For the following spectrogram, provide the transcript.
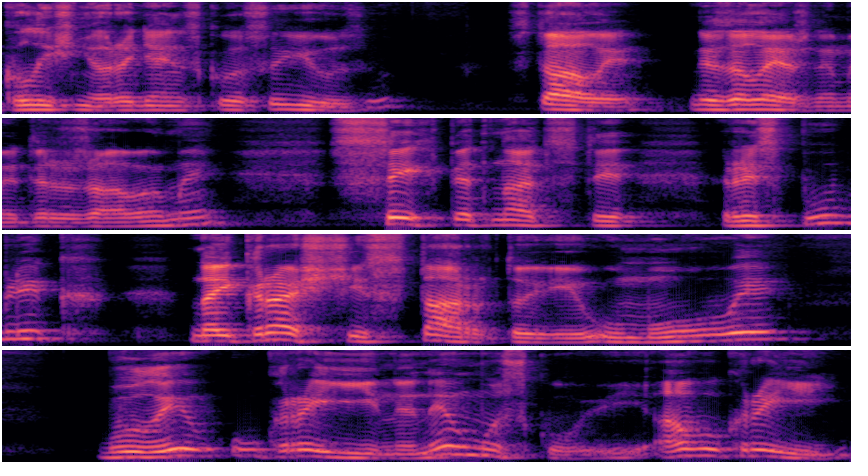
колишнього Радянського Союзу стали незалежними державами, з цих 15 республік найкращі стартові умови були в Україні, не в Московії, а в Україні.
